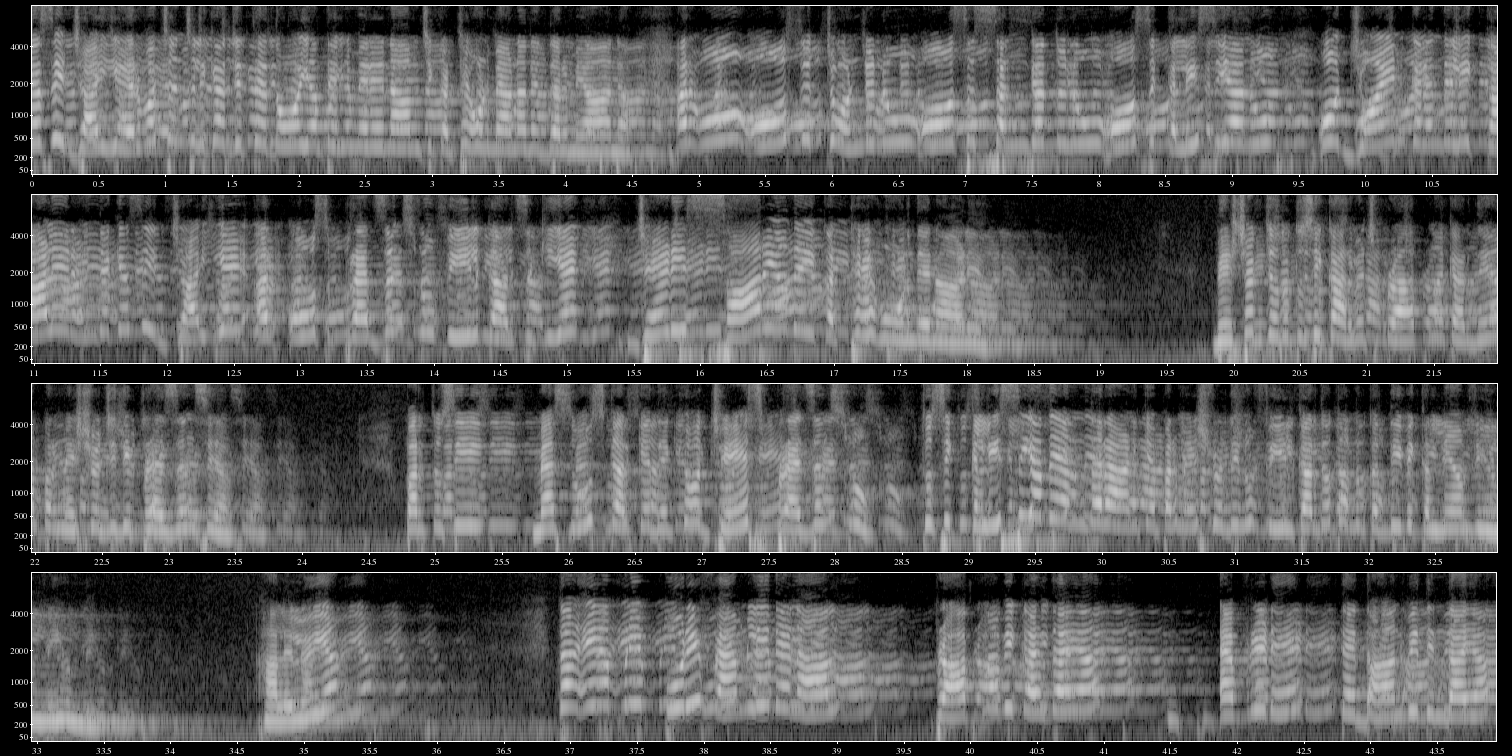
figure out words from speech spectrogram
ਕਿ ਅਸੀਂ ਜਾਈਏ ਵਚਨ ਚ ਲਿਖਿਆ, ਜਿੱਥੇ ਦੋ ਜਾਂ ਤਿੰਨ ਮੇਰੇ ਨਾਮ ਚ ਇਕੱਠੇ ਹੋਣ, ਮੈਂ ਉਹਨਾਂ ਦੇ ਦਰਮਿਆਨ ਆ ਔਰ ਉਹ ਉਸ ਝੁੰਡ ਨੂੰ, ਉਸ ਸੰਗਤ ਨੂੰ, ਉਸ ਕਲੀਸਿਆ ਨੂੰ, ਉਹ ਜੁਆਇਨ ਕਰਨ ਦੇ ਲਈ ਕਾਲੇ ਰਹਿੰਦੇ ਕਿ ਅਸੀਂ ਜਾਈਏ ਔਰ ਉਸ ਪ੍ਰੈਜ਼ੈਂਸ ਨੂੰ ਫੀਲ ਕਰ ਸਕੀਏ, ਜਿਹੜੀ ਸਾਰਿਆਂ ਦੇ ਇਕੱਠੇ ਹੋਣ ਦੇ ਨਾਲ ਆ। ਬੇਸ਼ੱਕ ਜਦੋਂ ਤੁਸੀਂ ਘਰ ਵਿੱਚ ਪ੍ਰਾਰਥਨਾ ਕਰਦੇ ਆ, ਪਰਮੇਸ਼ਵਰ ਜੀ ਦੀ ਪ੍ਰੈਜ਼ੈਂਸ ਆ। ਪਰ ਤੁਸੀਂ ਮਹਿਸੂਸ ਕਰਕੇ ਦੇਖਿਓ, ਜੇ ਪ੍ਰੈਜ਼ੈਂਸ ਨੂੰ ਤੁਸੀਂ ਕਲੀਸਿਆ ਦੇ ਅੰਦਰ ਆਣ ਕੇ ਪਰਮੇਸ਼ਵਰ ਦੀ ਨੂੰ ਫੀਲ ਕਰਦੇ ਹੋ, ਤੁਹਾਨੂੰ ਕਦੀ ਵੀ ਇਕੱਲਿਆਂ ਫੀਲ ਨਹੀਂ ਹੁੰਦੀ। ਹਾਲੇਲੂਇਆ ਤਾਂ ਇਹ ਆਪਣੀ ਪੂਰੀ ਫੈਮਿਲੀ ਦੇ ਨਾਲ ਪ੍ਰਾਰਥਨਾ ਵੀ ਕਰਦਾ ਆ ਐਵਰੀ ਡੇ ਤੇ ਦਾਨ ਵੀ ਦਿੰਦਾ ਆ।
